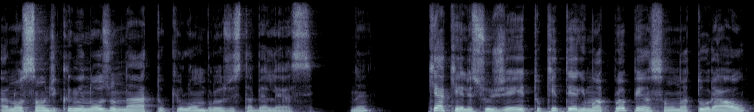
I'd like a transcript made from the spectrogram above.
a noção de criminoso nato que o Lombroso estabelece, né? que é aquele sujeito que teria uma propensão natural,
